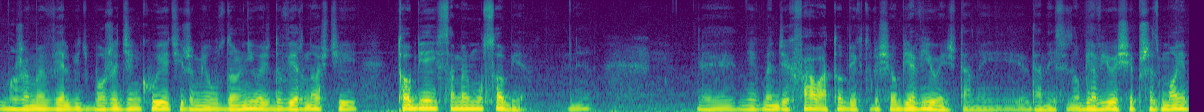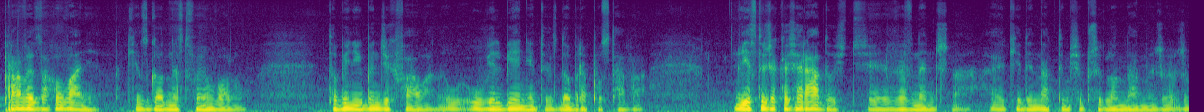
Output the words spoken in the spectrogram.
możemy wielbić Boże, dziękuję Ci, że mnie uzdolniłeś do wierności Tobie i samemu sobie. Nie? E, niech będzie chwała Tobie, który się objawiłeś w danej, w danej sytuacji. Objawiłeś się przez moje prawe zachowanie, takie zgodne z Twoją wolą. Tobie niech będzie chwała. Uwielbienie to jest dobra postawa. Jest też jakaś radość e, wewnętrzna, e, kiedy nad tym się przyglądamy, że, że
